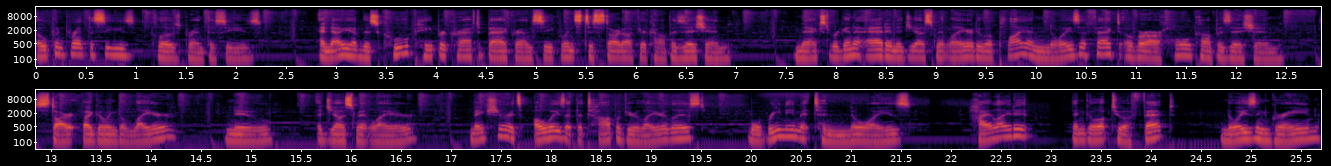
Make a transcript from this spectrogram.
open parentheses, close parentheses. And now you have this cool papercraft background sequence to start off your composition. Next, we're going to add an adjustment layer to apply a noise effect over our whole composition. Start by going to Layer, New, Adjustment Layer. Make sure it's always at the top of your layer list. We'll rename it to Noise. Highlight it, then go up to Effect, Noise and Grain,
